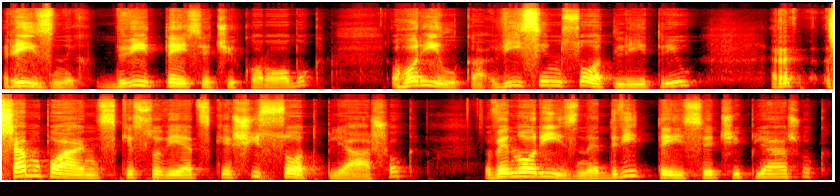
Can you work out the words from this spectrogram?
різних 2000 коробок, горілка 800 літрів, шампанське совєтське 600 пляшок, вино різне 2000 пляшок,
